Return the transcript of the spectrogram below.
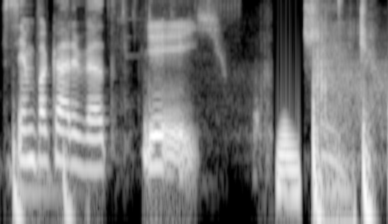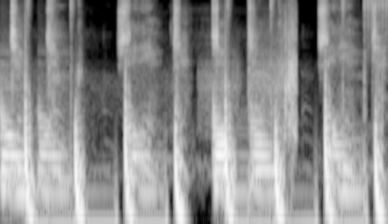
Всем пока, ребят. Ей. Шире, чек.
